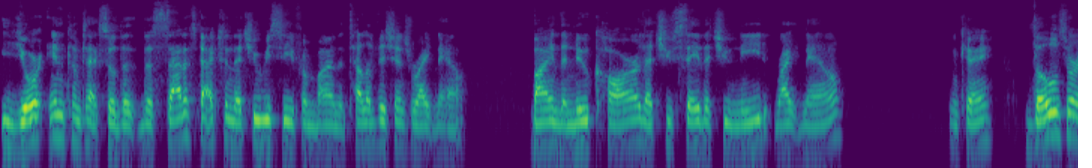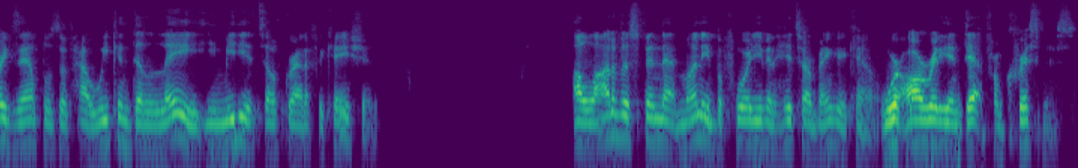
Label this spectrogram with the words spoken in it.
your income tax. So the the satisfaction that you receive from buying the televisions right now buying the new car that you say that you need right now, okay? Those are examples of how we can delay immediate self gratification. A lot of us spend that money before it even hits our bank account. We're already in debt from Christmas.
